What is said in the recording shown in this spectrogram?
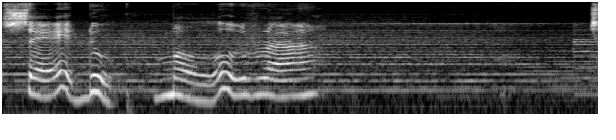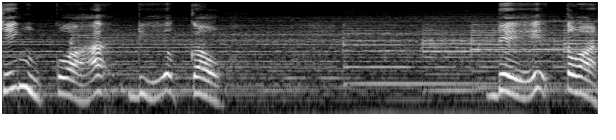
sẽ được mở ra. Trên quả địa cầu. Để toàn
